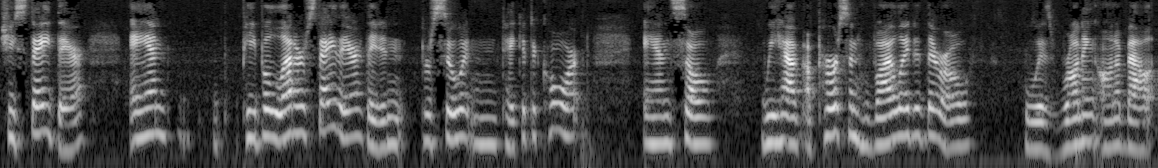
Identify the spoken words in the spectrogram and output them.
She stayed there, and people let her stay there. They didn't pursue it and take it to court. And so we have a person who violated their oath who is running on a ballot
